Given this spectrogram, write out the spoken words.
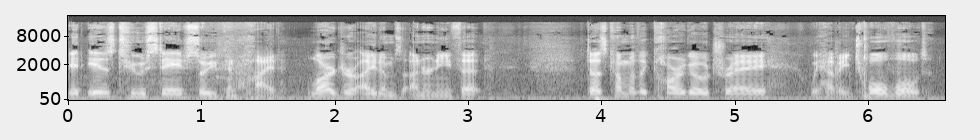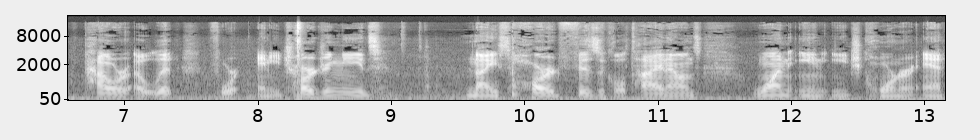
It is two-stage, so you can hide larger items underneath it. it. Does come with a cargo tray. We have a 12 volt power outlet for any charging needs nice hard physical tie downs one in each corner. And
